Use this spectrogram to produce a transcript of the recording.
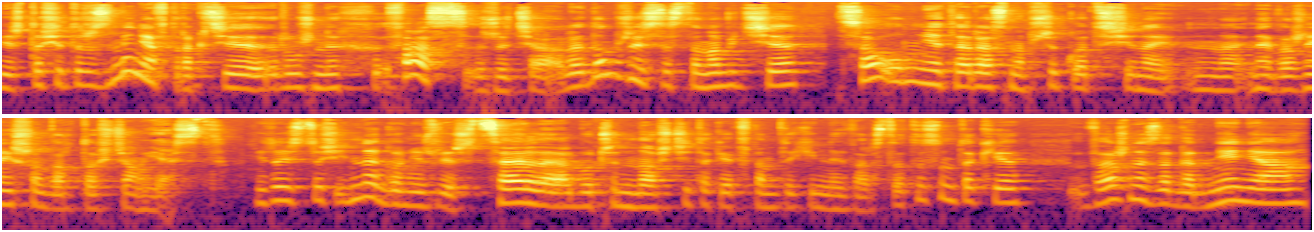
Wiesz, to się też zmienia w trakcie różnych faz życia, ale dobrze jest zastanowić się, co u mnie teraz na przykład się naj, naj, najważniejszą wartością jest. I to jest coś innego niż, wiesz, cele albo czynności, tak jak w tamtych innych warstwach. To są takie ważne zagadnienia,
